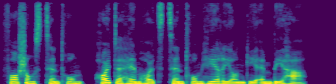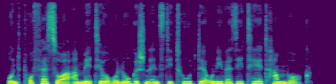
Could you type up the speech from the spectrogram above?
Forschungszentrum, heute Helmholtz Zentrum Herion GmbH, und Professor am Meteorologischen Institut der Universität Hamburg.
